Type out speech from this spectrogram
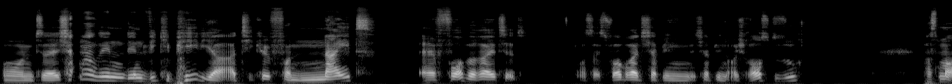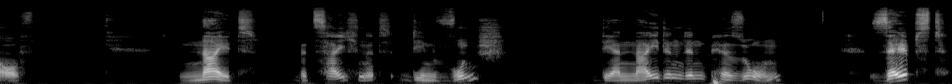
Und äh, ich habe mal den, den Wikipedia-Artikel von Neid äh, vorbereitet. Was heißt vorbereitet? Ich habe ihn, ich habe ihn euch rausgesucht. Pass mal auf. Neid bezeichnet den Wunsch der neidenden Person selbst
